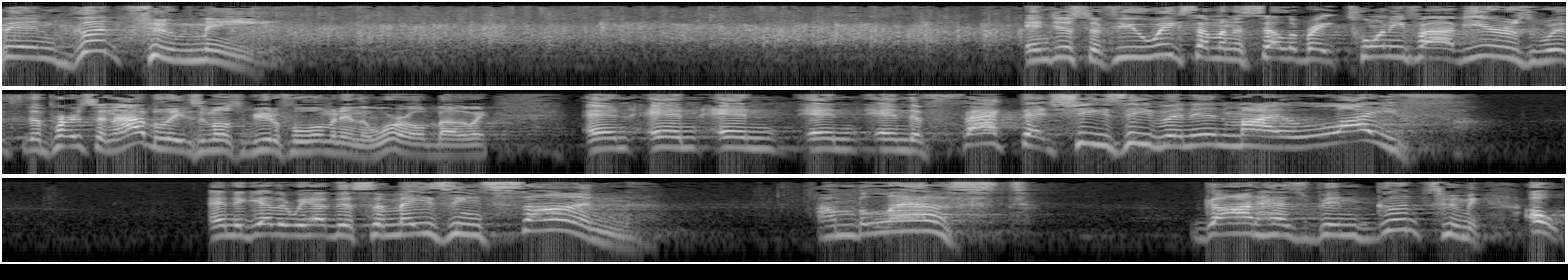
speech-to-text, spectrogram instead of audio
been good to me. In just a few weeks, I'm going to celebrate 25 years with the person I believe is the most beautiful woman in the world, by the way. And, and, and, and, and the fact that she's even in my life. And together we have this amazing son. I'm blessed. God has been good to me. Oh,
